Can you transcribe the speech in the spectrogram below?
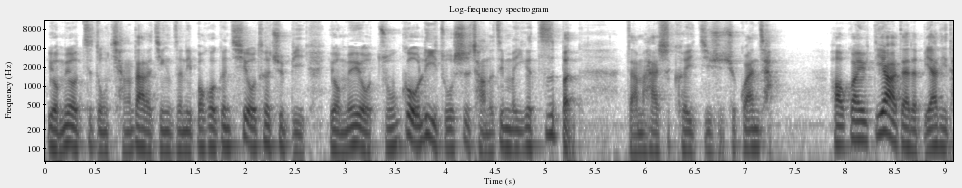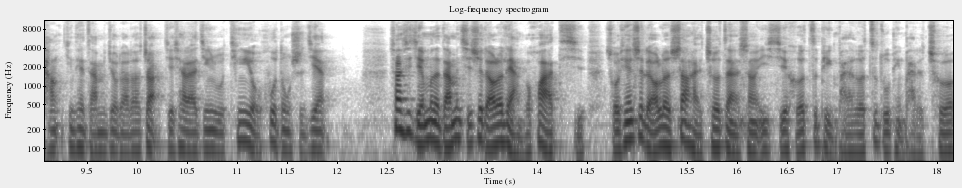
有没有这种强大的竞争力？包括跟汽油车去比，有没有足够立足市场的这么一个资本？咱们还是可以继续去观察。好，关于第二代的比亚迪唐，今天咱们就聊到这儿。接下来进入听友互动时间。上期节目呢，咱们其实聊了两个话题，首先是聊了上海车展上一些合资品牌和自主品牌的车，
